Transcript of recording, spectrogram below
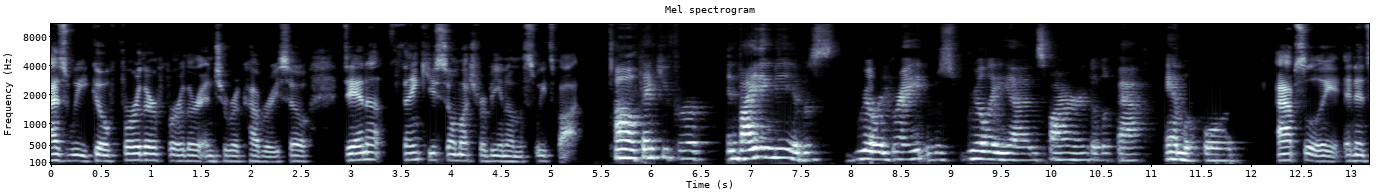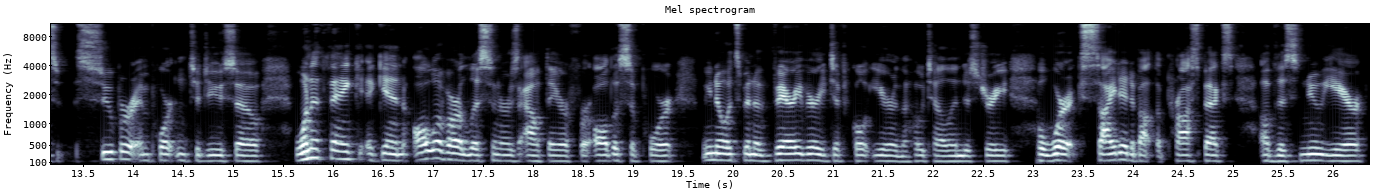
as we go further, further into recovery. So, Dana, thank you so much for being on the sweet spot. Oh, thank you for inviting me. It was really great. It was really uh, inspiring to look back and look forward. Absolutely. And it's super important to do so. Want to thank again all of our listeners out there for all the support. We know it's been a very, very difficult year in the hotel industry, but we're excited about the prospects of this new year.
